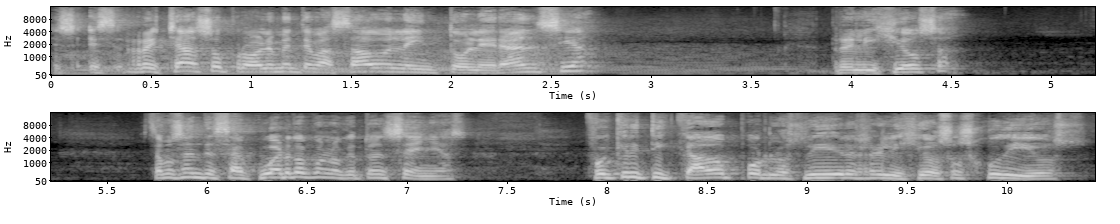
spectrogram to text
es rechazo probablemente basado en la intolerancia religiosa. Estamos en desacuerdo con lo que tú enseñas. Fue criticado por los líderes religiosos judíos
